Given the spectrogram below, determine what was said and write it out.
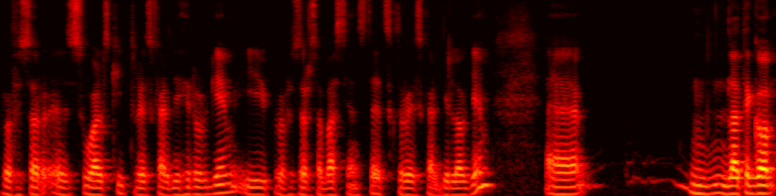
profesor Suwalski, który jest kardiochirurgiem i profesor Sebastian Stec, który jest kardiologiem. Dlatego,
